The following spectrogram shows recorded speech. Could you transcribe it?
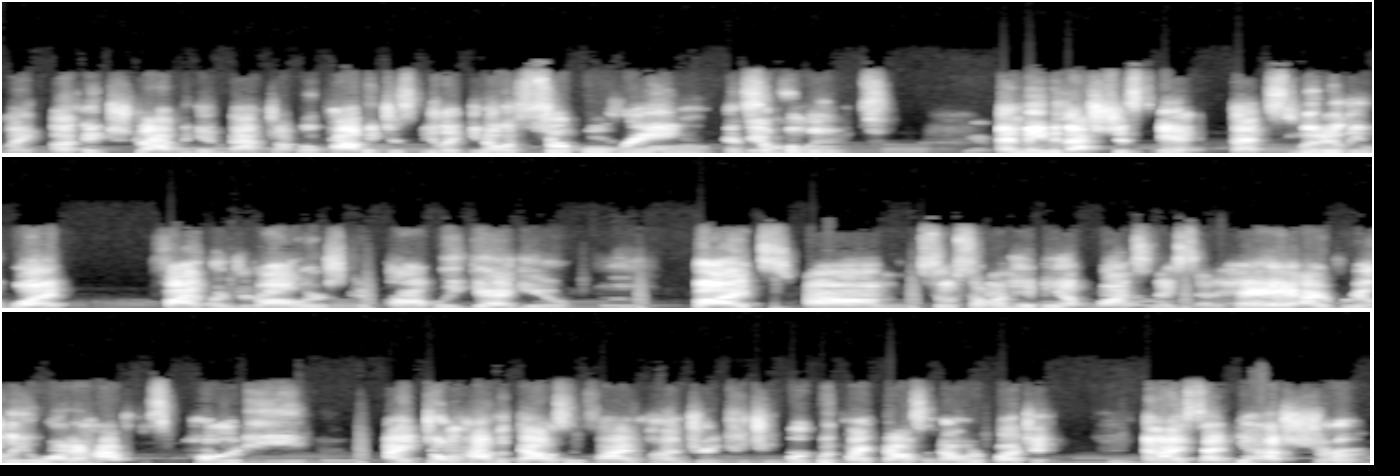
like an extravagant backdrop. It'll probably just be like, you know, a circle ring and Yeah. some balloons. Yeah. And maybe that's just it. That's literally what $500 could probably get you. Mm. But um, so someone hit me up once and they said, Hey, I really want to have this party. I don't have a thousand five hundred. Could you work with my thousand dollar budget? Mm. And I said, Yeah, sure.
